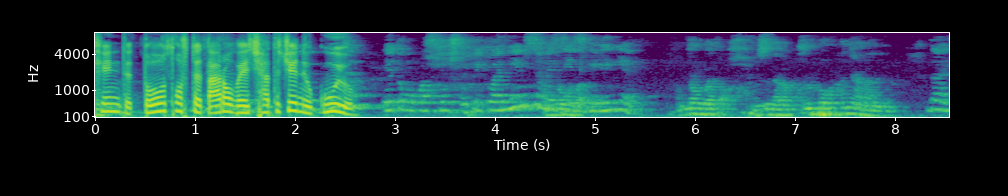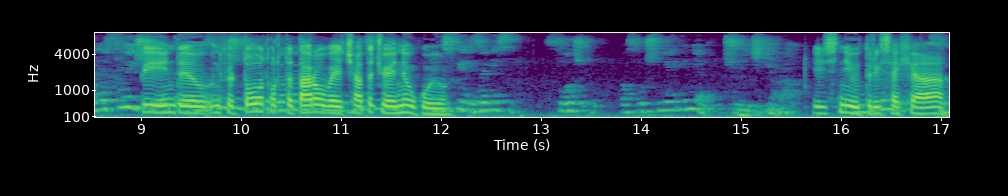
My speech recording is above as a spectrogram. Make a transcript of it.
тэнд дуулууртай даруй байж чадж гэнэ үгүй юу? Би энд үнэхээр дуулууртай даруй байж чадж байна үгүй юу? Эзний өдрийг сахиа.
